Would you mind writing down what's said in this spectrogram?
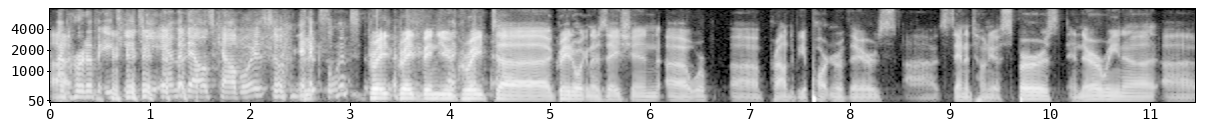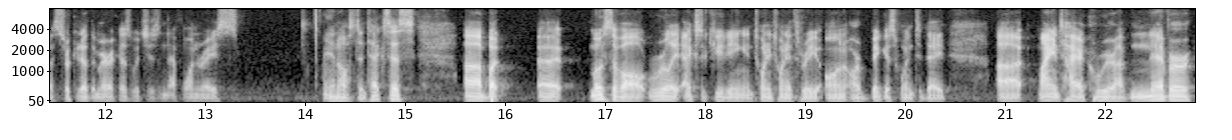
Uh, I've heard of AT&T and the Dallas Cowboys, so excellent. Great, great venue, great, uh, great organization. Uh, we're uh, proud to be a partner of theirs. Uh, San Antonio Spurs and their arena, uh, Circuit of the Americas, which is an F1 race in Austin, Texas. but most of all, really executing in 2023 on our biggest win to date. Uh, my entire career, I've never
